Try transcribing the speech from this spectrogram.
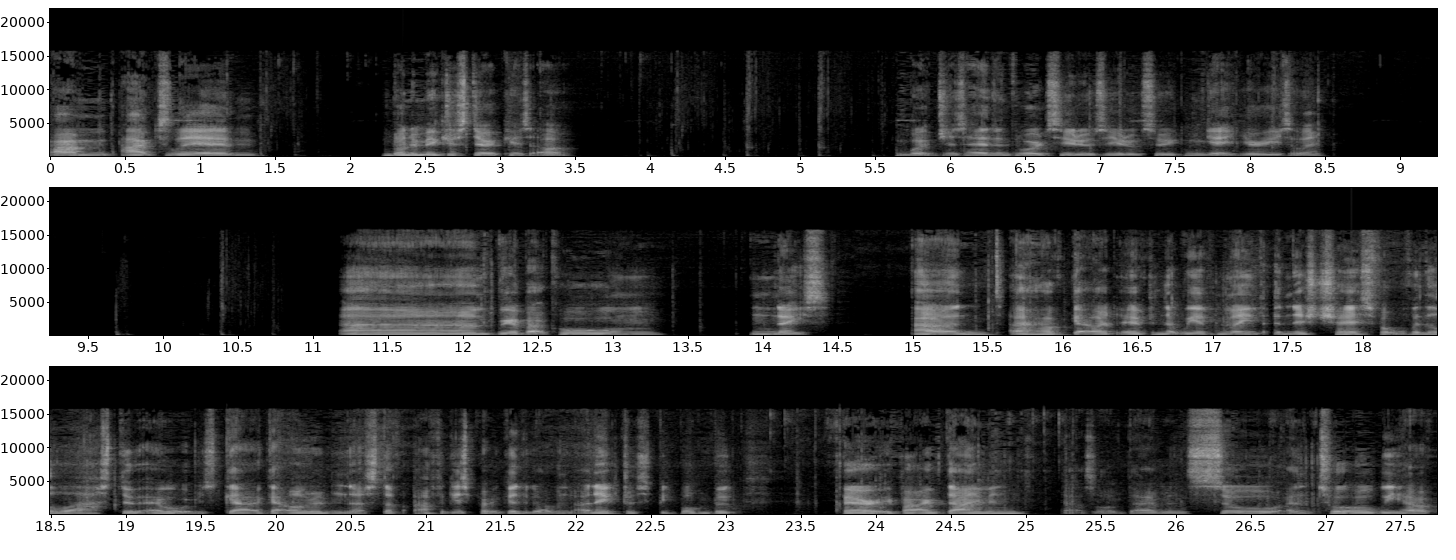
I'm actually um gonna make a staircase up. Which is heading towards zero zero so we can get here easily. And we're back home. Nice. And I have gathered everything that we have mined in this chest for over the last two hours. Ga gathering this stuff. I think it's pretty good to have an extra speed building book. 35 diamonds. That's a lot of diamonds. So in total we have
